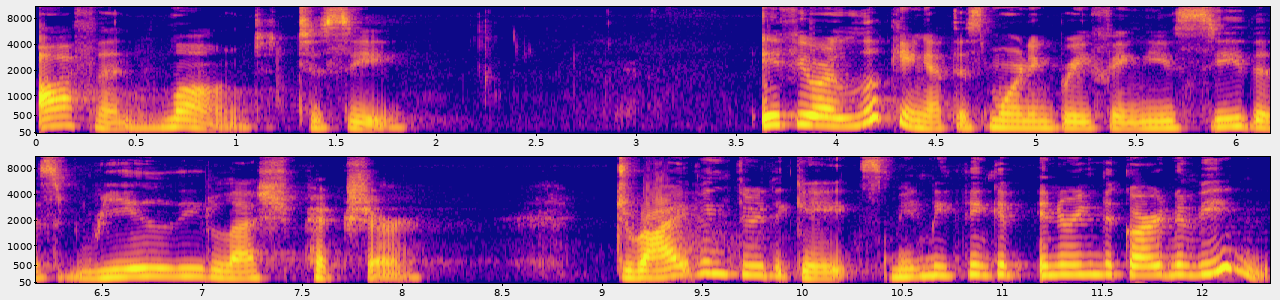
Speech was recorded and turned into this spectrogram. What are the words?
often longed to see. If you are looking at this morning briefing, you see this really lush picture. Driving through the gates made me think of entering the Garden of Eden,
